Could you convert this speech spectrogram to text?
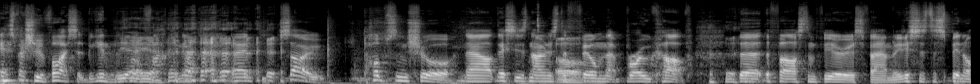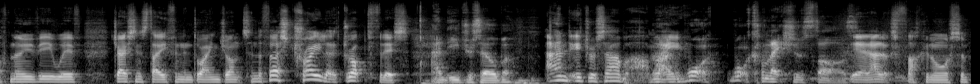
especially with Vice at the beginning. Yeah, oh, yeah. Um, so, Hobbs and Shaw. Now, this is known as the Oh. film that broke up the, the Fast and Furious family. This is the spin off movie with Jason Statham and Dwayne Johnson. The first trailer dropped for this. And Idris Elba. And Idris Elba. Oh, Like, mate. what, a- what a collection of stars. Yeah, that looks fucking awesome.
